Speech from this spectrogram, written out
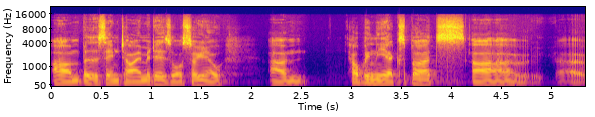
Um, but at the same time, it is also, you know, um, helping the experts uh, uh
